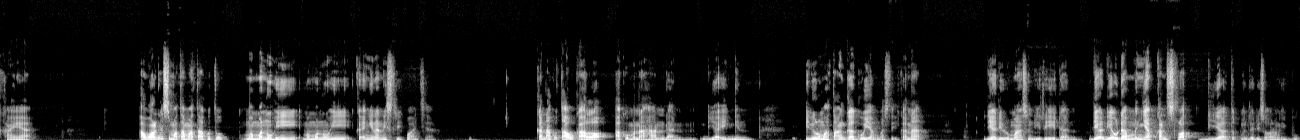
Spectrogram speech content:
kayak awalnya semata-mata aku tuh memenuhi memenuhi keinginan istriku aja karena aku tahu kalau aku menahan dan dia ingin ini rumah tangga goyang pasti karena dia di rumah sendiri dan dia dia udah menyiapkan slot dia untuk menjadi seorang ibu.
